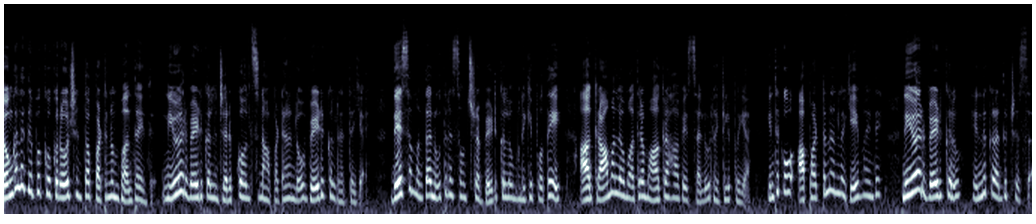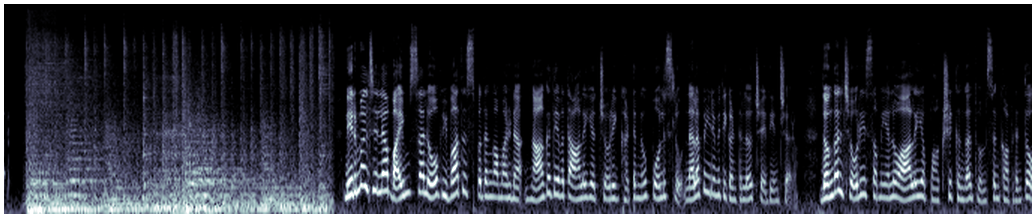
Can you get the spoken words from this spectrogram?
దొంగల దెబ్బకు ఒక రోజంతా పట్టణం బంద్ అయింది. న్యూ ఇయర్ వేడుకలను జరుపుకోవాల్సిన ఆ పట్టణంలో వేడుకలు రద్దయ్యాయి. దేశమంతా నూతన సంవత్సర వేడుకల్లో మునిగిపోతే ఆ గ్రామంలో మాత్రం ఆగ్రహావేశాలు రగిలిపోయాయి. ఇంతకు ఆ పట్టణంలో ఏమైంది? న్యూ ఇయర్ వేడుకలు ఎందుకు రద్దు చేశారు? నిర్మల్ జిల్లా బైంసాలో వివాదాస్పదంగా మారిన నాగదేవత ఆలయ చోరీ ఘటనను పోలీసులు నలభై ఎనిమిది గంటల్లో ఛేదించారు. దొంగల చోరీ సమయంలో ఆలయ పాక్షికంగా ధ్వంసం కావడంతో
